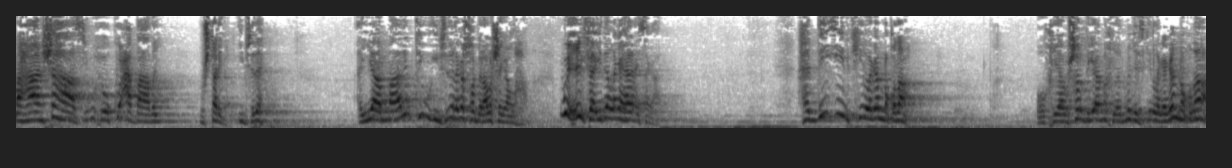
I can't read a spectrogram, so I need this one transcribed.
lahaanshahaasi wuxuu ku caddaaday mushtariga iibsadaha. Ayaa maalintii uu iibsaday laga soo bilaabo shaygan lahaa. Wixii faa'iide laga helan isagaa. Haddii iibkii laga noqdana oo khiyaaru shardigii ama khiyaaru majliskii lagaga noqdana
